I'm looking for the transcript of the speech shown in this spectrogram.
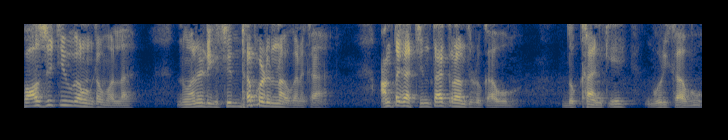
పాజిటివ్గా ఉండటం వల్ల నువ్వు అన్నిటికీ సిద్ధపడి ఉన్నావు కనుక అంతగా చింతాక్రాంతుడు కావు దుఃఖానికి గురి కావు.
